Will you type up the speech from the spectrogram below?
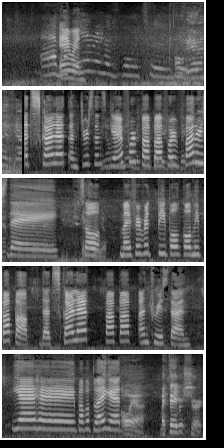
Uh, Aaron. Aaron is going to. Oh, Aaron is Aaron. That's Scarlett and Tristan's gift for Papa for Father's Day. So, my favorite people call me Papa. That's Scarlett, Papa, and Tristan. Yay! Papa like it. Oh yeah, my favorite shirt.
